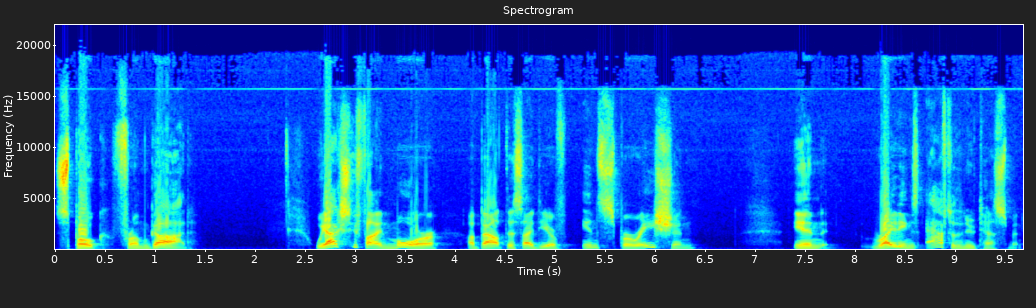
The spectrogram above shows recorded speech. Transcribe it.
spoke from God. We actually find more about this idea of inspiration in writings after the New Testament.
